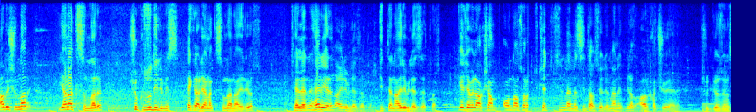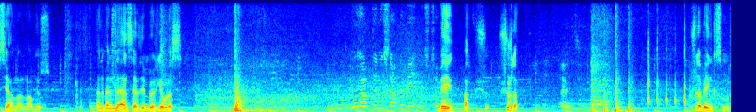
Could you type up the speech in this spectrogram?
Abi şunlar yana kısımları. Şu kuzu dilimiz. Tekrar yana kısımlarını ayırıyoruz. Kellenin her yerinde ayrı bir lezzet var. Cidden ayrı bir lezzet var. Gece böyle akşam ondan sonra tüketilmemesini tavsiye ediyorum. Yani biraz ağır kaçıyor yani. Şu gözünün siyahlarını alıyoruz. Yani benim de en sevdiğim bölge burası. Bu yaptığın işlemde beyin mi çıkacak? Beyin. Bak şu şurada. evet. Şu da beyin kısmımız.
